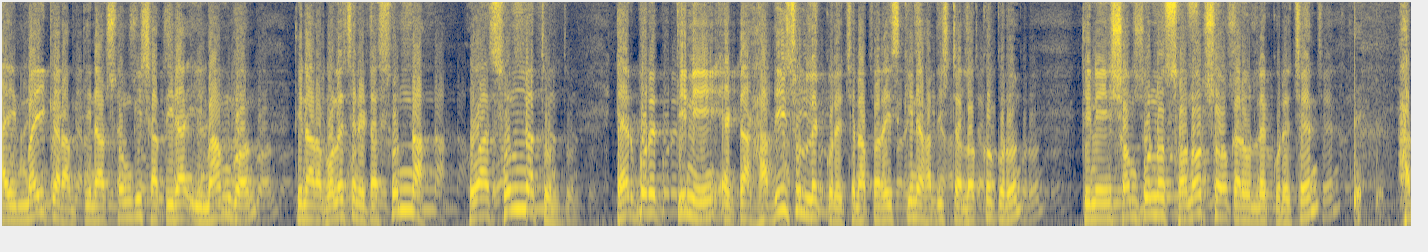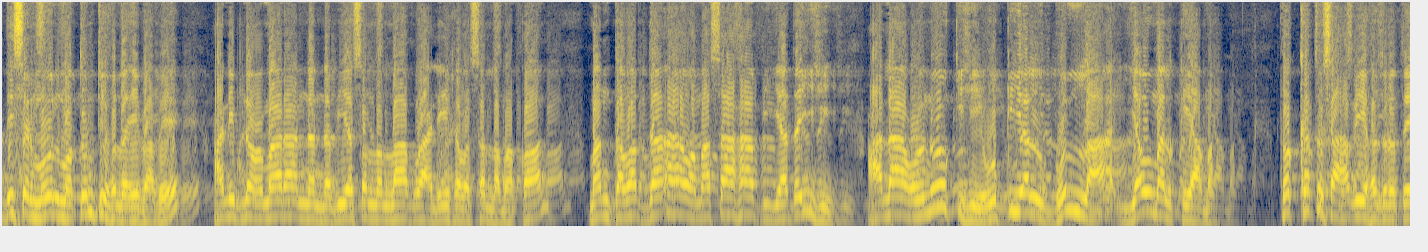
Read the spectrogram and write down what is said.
আইমাই কারাম তিনার সঙ্গী সাথীরা ইমামগণ তিনারা বলেছেন এটা সুন্না হুয়া সুন্নাতুন এরপরে তিনি একটা হাদিস উল্লেখ করেছেন আপনারা স্ক্রিনে হাদিসটা লক্ষ্য করুন তিনি সম্পূর্ণ সনদ সহকারে উল্লেখ করেছেন হাদিসের মূল মতনটি হলো এভাবে আন ইবনে উমার আন্না নবী সাল্লাল্লাহু আলাইহি ওয়াসাল্লাম قال من تودع ومسح بيديه على عنقه وقي الغل يوم القيامه প্রখ্যাত সাহাবী হযরতে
